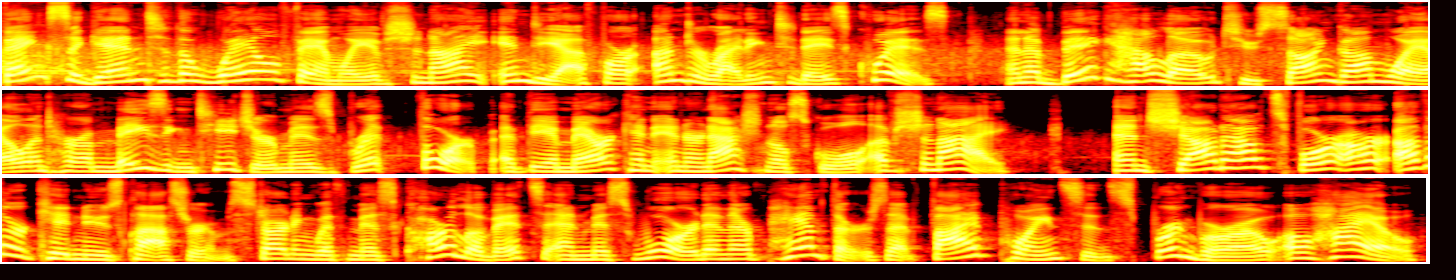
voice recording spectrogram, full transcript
Thanks again to the Whale family of Chennai, India for underwriting today's quiz. And a big hello to Sangam Whale and her amazing teacher, Ms. Britt Thorpe, at the American International School of Chennai. And shout outs for our other KidNuz classrooms, starting with Miss Karlovitz and Miss Ward and their Panthers at Five Points in Springboro, Ohio.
